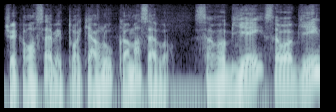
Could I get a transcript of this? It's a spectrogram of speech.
Je vais commencer avec toi, Carlo. Comment ça va? Ça va bien, ça va bien.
